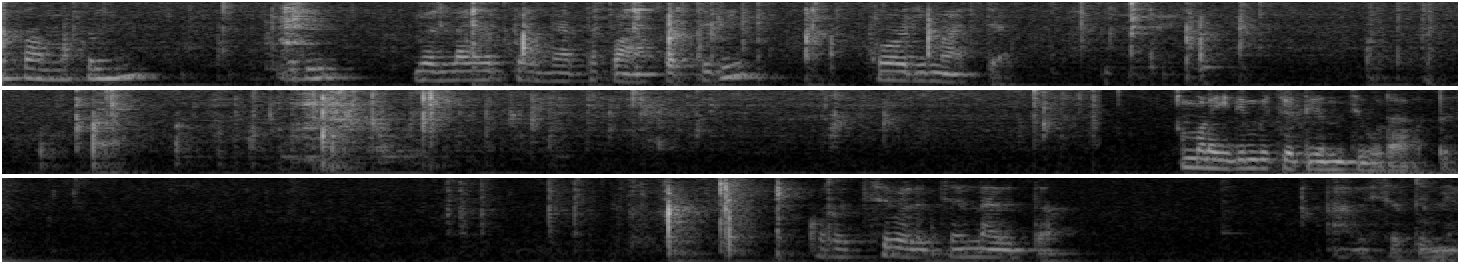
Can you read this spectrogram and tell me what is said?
അപ്പോൾ നമുക്കൊന്ന് ഒരു വെള്ളയപ്പമില്ലാത്ത പാത്രത്തിൽ കോരി മാറ്റാം. നമ്മൾ ഇരുമ്പ് ചട്ടി ഒന്ന് ചൂടാവട്ടെ. കുറച്ച് വെളിച്ചെണ്ണ വരുത്താം ആവശ്യത്തിന്.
